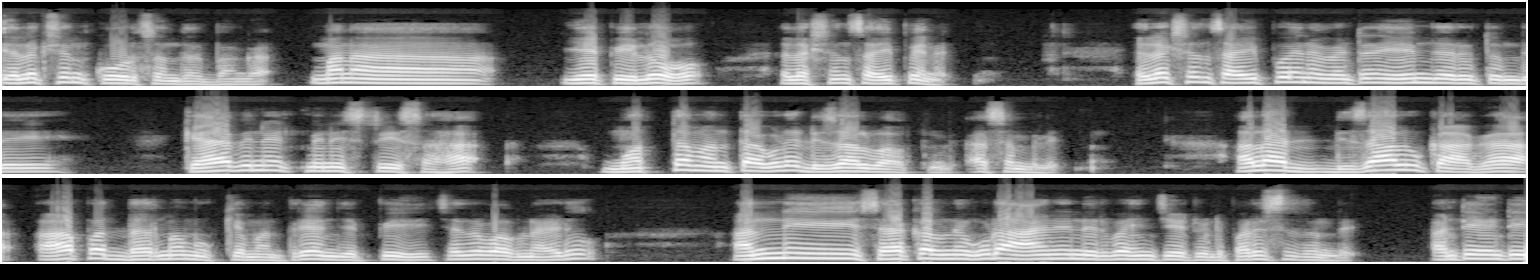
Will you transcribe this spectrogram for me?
ఎలక్షన్ కోడ్ సందర్భంగా మన ఏపీలో ఎలక్షన్స్ అయిపోయినాయి. ఎలక్షన్స్ అయిపోయిన వెంటనే ఏం జరుగుతుంది? క్యాబినెట్ మినిస్ట్రీ సహా మొత్తం అంతా కూడా డిజాల్వ్ అవుతుంది అసెంబ్లీ. అలా డిజాల్వ్ కాగా ఆపద్ధర్మ ముఖ్యమంత్రి అని చెప్పి చంద్రబాబు నాయుడు అన్ని శాఖలను కూడా ఆయనే నిర్వహించేటువంటి పరిస్థితి ఉంది. అంటే ఏంటి?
